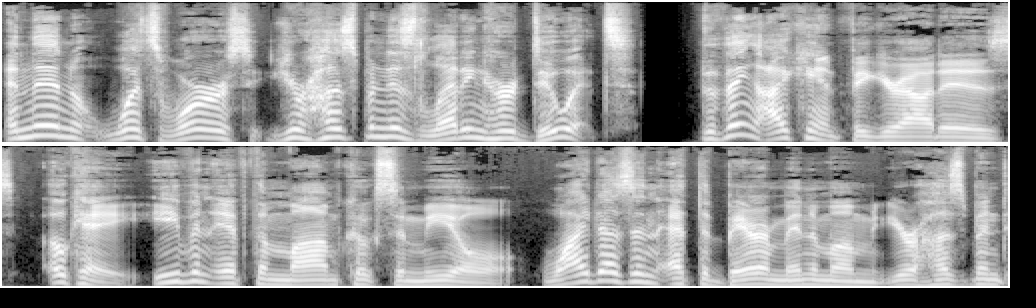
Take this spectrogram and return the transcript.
And then, what's worse, your husband is letting her do it. The thing I can't figure out is okay, even if the mom cooks a meal, why doesn't, at the bare minimum, your husband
